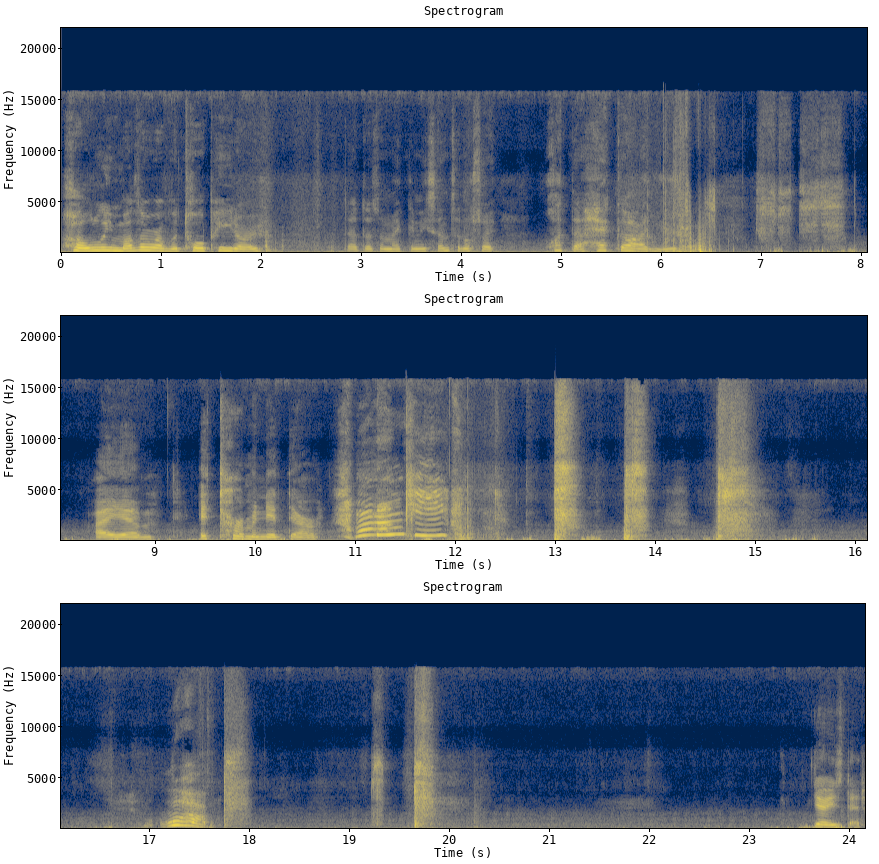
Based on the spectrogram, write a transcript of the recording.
Holy mother of a torpedo. That doesn't make any sense. And also, what the heck are you? I um, am a Terminator. Monkey! Yeah, he's dead.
